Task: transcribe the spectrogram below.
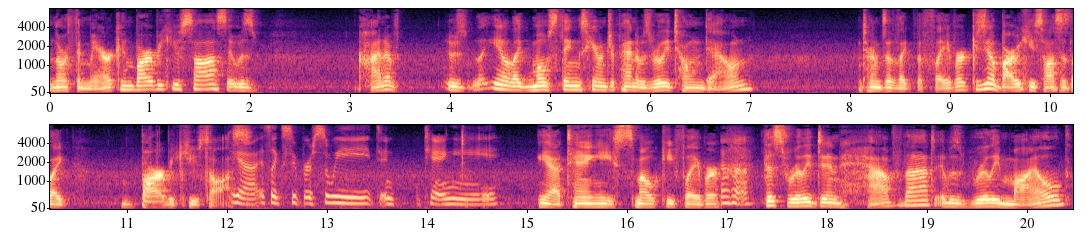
North American barbecue sauce. It was kind of it was you know like most things here in Japan. It was really toned down in terms of like the flavor because you know barbecue sauce is like barbecue sauce. Yeah, it's like super sweet and tangy. yeah, tangy, smoky flavor. Uh-huh. This really didn't have that. It was really mild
